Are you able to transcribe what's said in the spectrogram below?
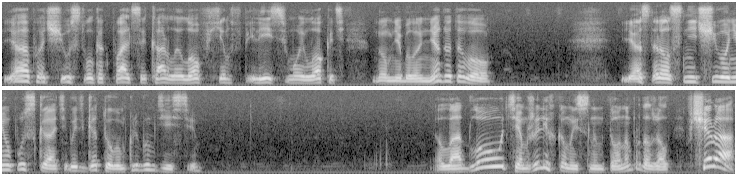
Я почувствовал, как пальцы Карлы Ловхин впились в мой локоть, но мне было не до того. Я старался ничего не упускать и быть готовым к любым действиям. Ладлоу тем же легкомысленным тоном продолжал. «Вчера,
